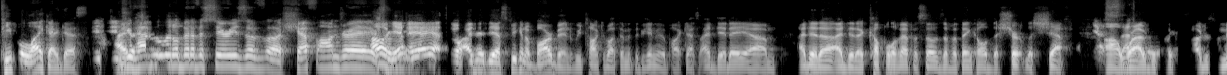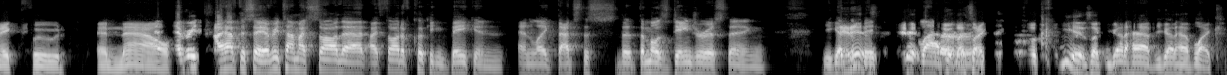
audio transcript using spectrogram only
people like, I guess. did, did you have a little bit of a series of uh, Chef Andre? Oh yeah, yeah, yeah. So I did. Yeah, speaking of Barbend, we talked about them at the beginning of the podcast. I did a, um, I did a, I did a couple of episodes of a thing called the Shirtless Chef, Yes, uh, where I would just like, I would just make food. And now, every I have to say, every time I saw that, I thought of cooking bacon, and like that's the the, the most dangerous thing. You get it the is, bacon it is. splatter. That's like the key is like you gotta have, you gotta have like,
